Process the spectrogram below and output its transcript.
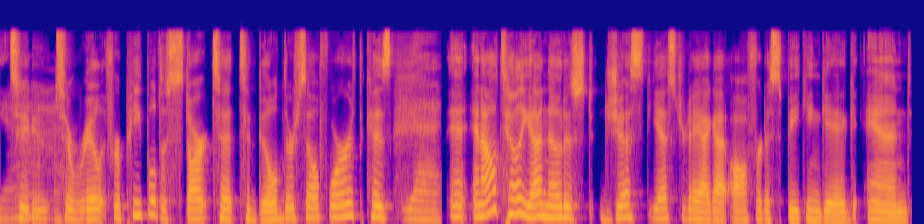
yeah. to to really for people to start to to build their self-worth because yeah and, and i'll tell you i noticed just yesterday i got offered a speaking gig and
